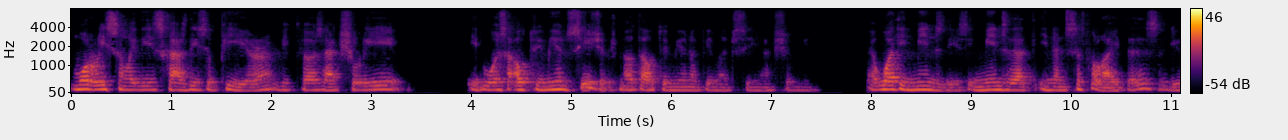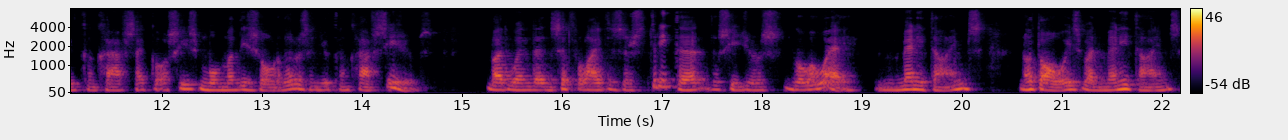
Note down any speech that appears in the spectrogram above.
more recently, this has disappeared because actually it was autoimmune seizures, not autoimmune epilepsy, actually. And what it means this? It means that in encephalitis, you can have psychosis, movement disorders, and you can have seizures. But when the encephalitis is treated, the seizures go away many times, not always, but many times.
